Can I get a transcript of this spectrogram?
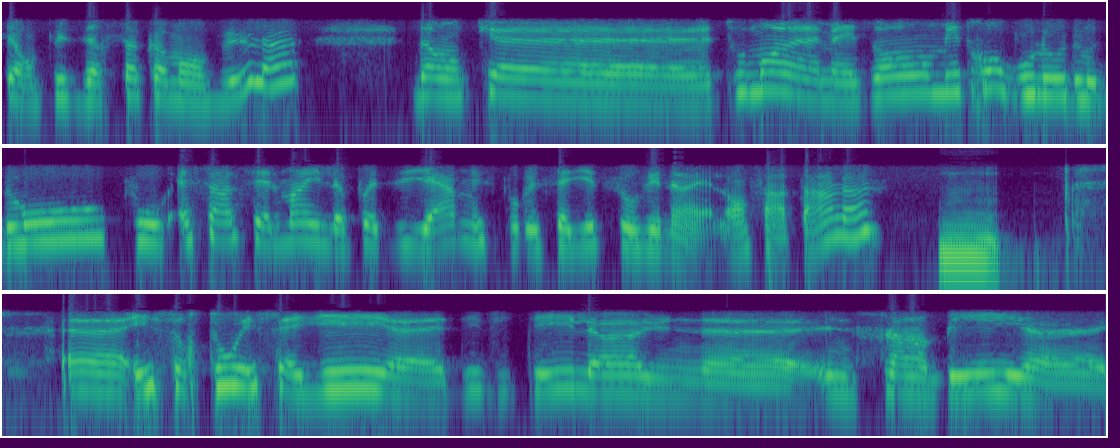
si on peut dire ça comme on veut, là. Donc, euh, tout le monde à la maison, métro, boulot, dodo, pour essentiellement, il l'a pas dit hier, mais c'est pour essayer de sauver Noël. On s'entend, là? Hmm. Euh, et surtout essayer euh, d'éviter là une, euh, une flambée euh,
